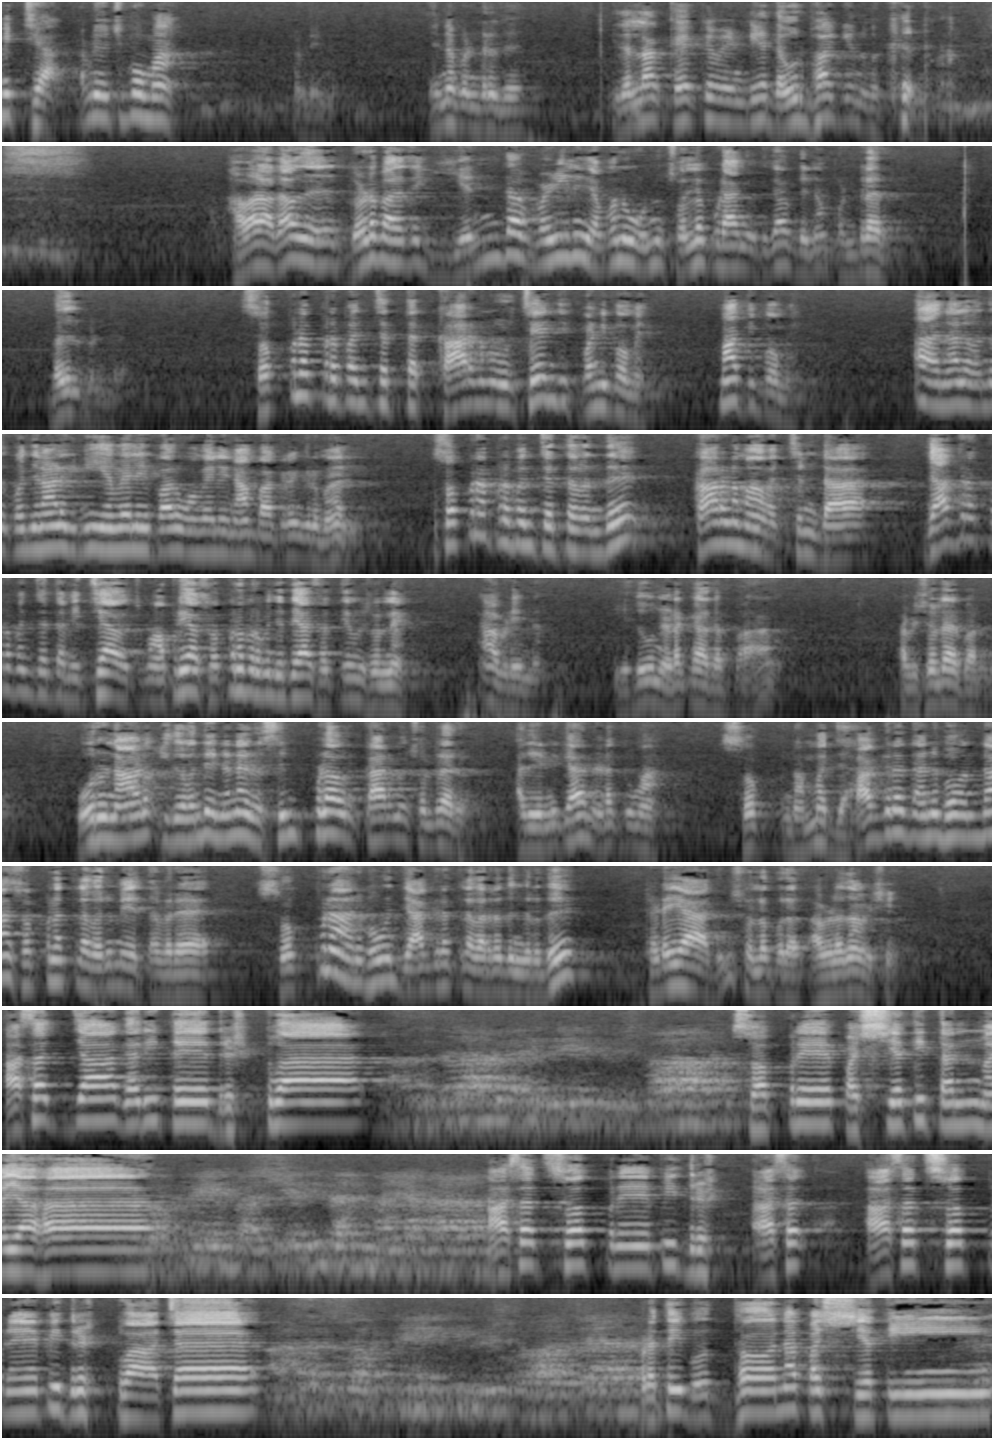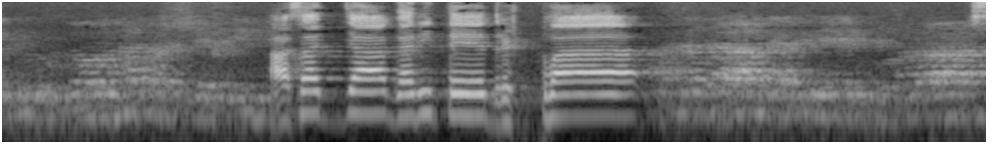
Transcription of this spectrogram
மித்யா அப்படி வச்சுப்போமா? அப்படின்னு. என்ன பண்ணுறது இதெல்லாம் கேட்க வேண்டிய தௌர்பாகியம் நமக்கு. அவர் அதாவது கௌடபாதத்தை எந்த வழியிலும் எவனும் ஒன்றும் சொல்லக்கூடாங்கிறதுக்காக அப்படிலாம் பண்றாரு. பதில் பண்ற சொப்ன பிரபஞ்சத்தை காரணம் ஒரு சேஞ்சு பண்ணிப்போமே மாத்திப்போமே. அதனால வந்து கொஞ்ச நாளைக்கு நீ என் வேலையை பாரு உன் வேலையை நான் பார்க்குறேங்கிற மாதிரி. சொப்ன பிரபஞ்சத்தை வந்து காரணமா வச்சுண்டா ஜாகிரத் பிரபஞ்சத்தை மிச்சியா வச்சுமா அப்படியா சொப்ன பிரபஞ்சத்தையா சத்தியம்னு சொன்னேன். அப்படின்னா எதுவும் நடக்காதப்பா. அப்படி சொல்றாரு பாருங்க. ஒரு நாளும் இது வந்து என்னென்ன சிம்பிளாக ஒரு காரணம் சொல்கிறாரு அது என்னைக்கா நடக்குமா? சொப் நம்ம ஜாகிரத அனுபவம் தான் சொப்னத்தில் வருமே தவிர சொப்ன அனுபவம் ஜாகிரத்தில் வர்றதுங்கிறது கிடையாதுன்னு சொல்ல போகிறார் அவ்வளோதான் விஷயம். அசஜாகரித்தே திருஷ்டுவா. ஸ்வப்னே பசியதி தன்மய அசத்ஸ்வப்னேபி திருஷ் அசத் असत्स्वप्नेऽपि दृष्ट्वा च प्रतिबुद्धो न पश्यति असज्जागरिते दृष्ट्वा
